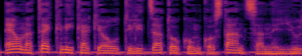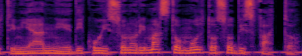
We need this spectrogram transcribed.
è una tecnica che ho utilizzato con costanza negli ultimi anni e di cui sono rimasto molto soddisfatto.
